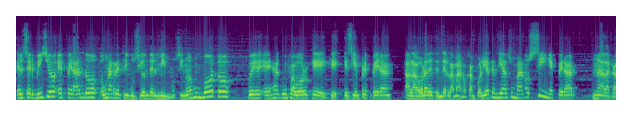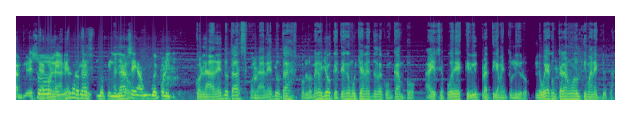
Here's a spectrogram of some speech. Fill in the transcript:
el servicio esperando una retribución del mismo. Si no es un voto, pues es algún favor que, siempre esperan a la hora de tender la mano. Campolía tendía su mano sin esperar nada a cambio. Eso es lo que, le hace a un buen político. Con las anécdotas, con las anécdotas, por lo menos yo que tengo muchas anécdotas con Campo, ahí se puede escribir prácticamente un libro. Le voy a contar una última anécdota.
